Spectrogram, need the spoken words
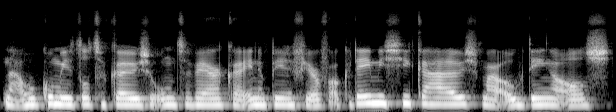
nou, hoe kom je tot de keuze om te werken in een perifeer of academisch ziekenhuis? Maar ook dingen als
